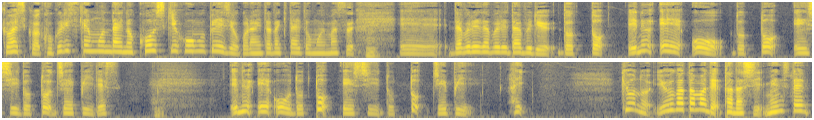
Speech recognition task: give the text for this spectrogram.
詳しくは国立天文台の公式ホームページをご覧いただきたいと思います、えー www.nao.ac.jp です、nao.ac.jp はい。今日の夕方までただしメンテ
